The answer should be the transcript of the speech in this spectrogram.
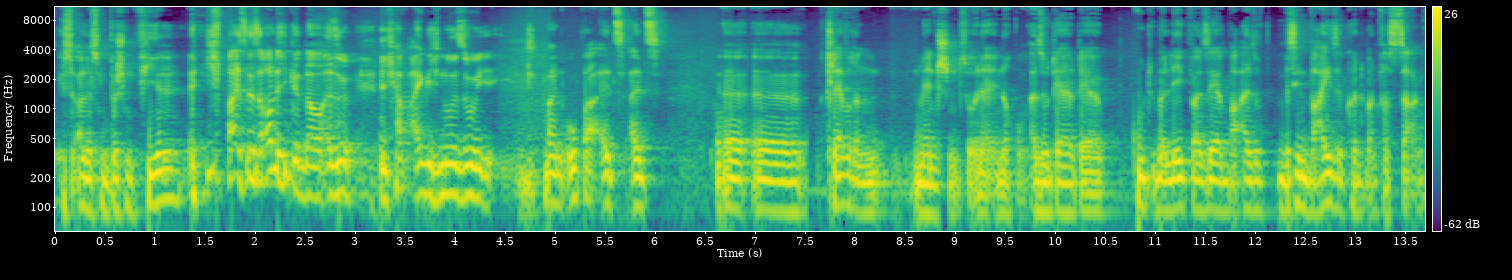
ist alles ein bisschen viel. Ich weiß es auch nicht genau. Also ich habe eigentlich nur so meinen Opa als, als äh, äh, cleveren Menschen so in Erinnerung. Also der, der gut überlegt war, sehr, also ein bisschen weise könnte man fast sagen.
